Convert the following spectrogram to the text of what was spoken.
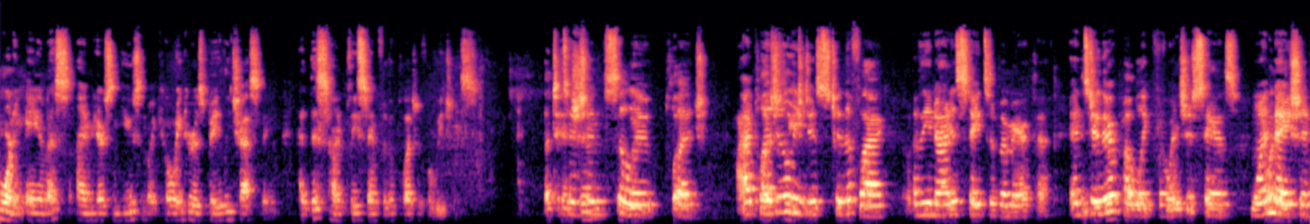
morning, AMS. I am Harrison Hughes and my co-anchor is Bailey Chastain. At this time, please stand for the Pledge of Allegiance. Attention, salute, pledge. I pledge allegiance to the flag of the United States of America and to the republic for which it stands, one nation,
